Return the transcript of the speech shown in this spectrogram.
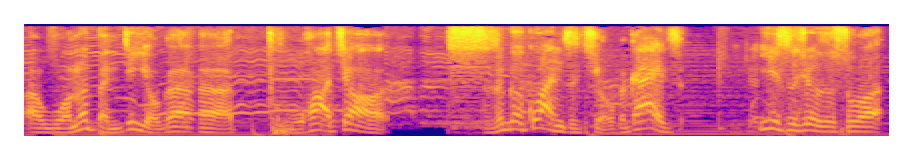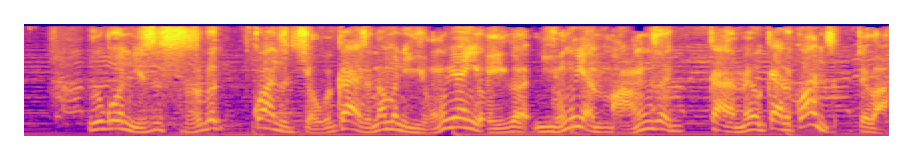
呃，我们本地有个、呃、土话叫十个罐子九个盖子，意思就是说，如果你是十个罐子九个盖子，那么你永远有一个，你永远忙着盖没有盖的罐子，对吧？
